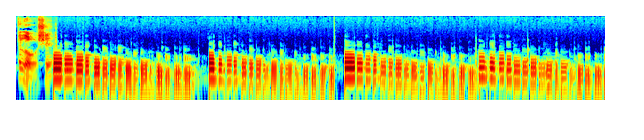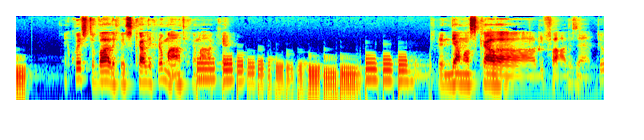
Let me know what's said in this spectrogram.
veloce e questo vale per scale cromatiche ma anche prendiamo la scala di fa ad esempio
